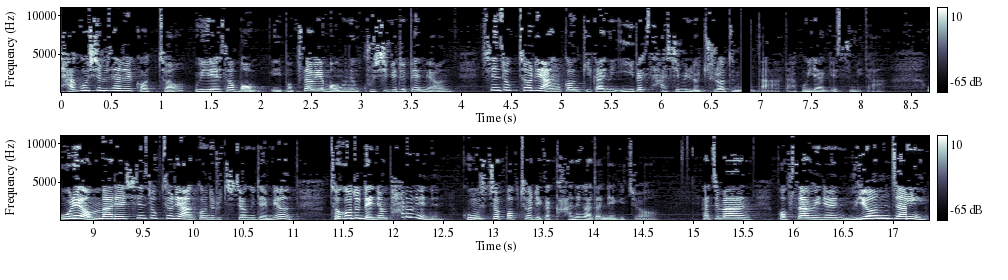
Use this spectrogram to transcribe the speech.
자구 심사를 거쳐 위에서 머, 법사위에 머무는 90일을 빼면 신속 처리 안건 기간이 240일로 줄어든다라고 이야기했습니다. 올해 연말에 신속 처리 안건으로 지정이 되면 적어도 내년 8월에는 공수처법 처리가 가능하다는 얘기죠. 하지만 법사위는 위원장이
